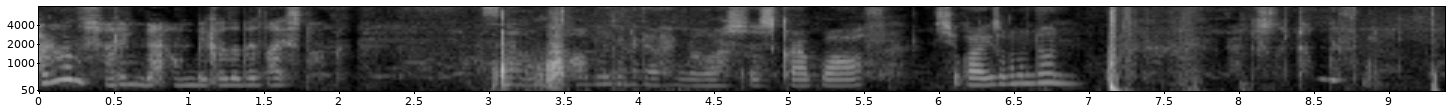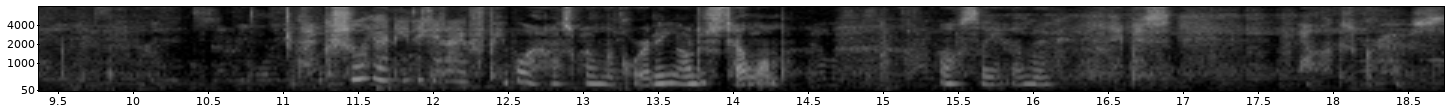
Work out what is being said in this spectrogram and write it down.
Everyone's shutting down because of this ice storm. So I'm probably gonna go ahead and wash this crap off. So guys when I'm done. Actually come with me. Actually, I need to get, if people ask why I'm recording, I'll just tell them. I'll say I'm a, that looks gross.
